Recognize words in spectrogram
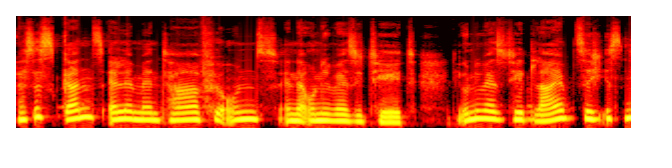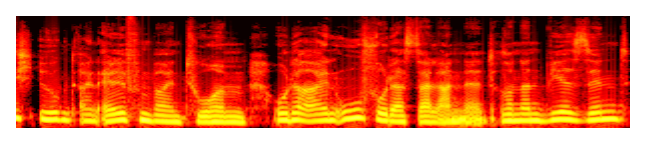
Das ist ganz elementar für uns in der Universität. Die Universität Leipzig ist nicht irgendein Elfenbeinturm oder ein UFO, das da landet, sondern wir sind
